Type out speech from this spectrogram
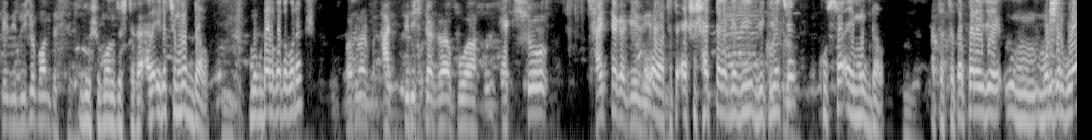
কেজি দুইশো পঞ্চাশ টাকা। দুশো পঞ্চাশ টাকা। আর এটা হচ্ছে মুগ ডাল। মুগ ডাল কত করে? আপনার আটত্রিশ টাকা পোয়া একশো ষাট টাকা কেজি। ও আচ্ছা আচ্ছা একশো ষাট টাকা কেজি বিক্রি হচ্ছে খুচরা। এই মুগ ডাল। আচ্ছা আচ্ছা তারপরে এই যে মরিচের গুঁড়া।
